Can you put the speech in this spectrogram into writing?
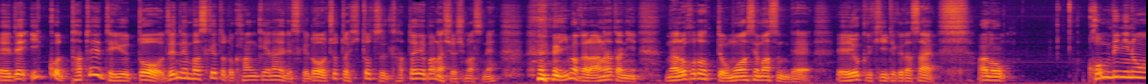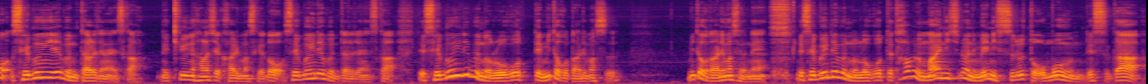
えで、1個例えて言うと全然バスケットと関係ないですけどちょっと1つ例え話をしますね。今からあなたになるほどって思わせますんで、えよく聞いてください。あのコンビニのセブンイレブンってあるじゃないですか。で急に話が変わりますけど、セブンイレブンってあるじゃないですか。で、セブンイレブンのロゴって見たことあります？見たことありますよね。で、セブンイレブンのロゴって多分毎日のように目にすると思うんですが、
